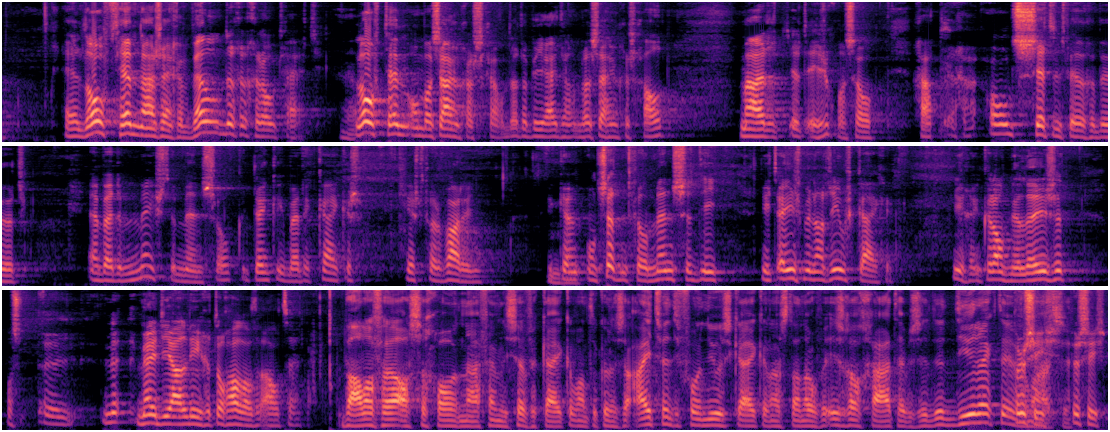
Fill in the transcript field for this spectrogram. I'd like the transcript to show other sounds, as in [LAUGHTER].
En looft hem naar zijn geweldige grootheid. Looft hem om bazuingeschal. Dat ben jij dan, bazuingeschal. Maar het, het is ook wel zo. Gaat, er gaat ontzettend veel gebeurd. En bij de meeste mensen, ook denk ik bij de kijkers, eerst verwarring. Ik ken ontzettend veel mensen die niet eens meer naar het nieuws kijken. Die geen krant meer lezen. Als, eh, me- media liegen toch altijd. altijd. Behalve als ze gewoon naar Family 7 kijken, want dan kunnen ze i24 nieuws kijken. En als het dan over Israël gaat, hebben ze de directe informatie. Precies, precies.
